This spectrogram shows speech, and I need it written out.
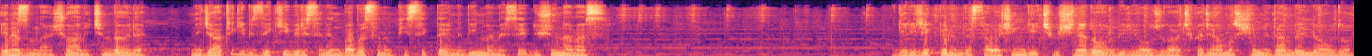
En azından şu an için böyle. Necati gibi zeki birisinin babasının pisliklerini bilmemesi düşünülemez. Gelecek bölümde savaşın geçmişine doğru bir yolculuğa çıkacağımız şimdiden belli oldu.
